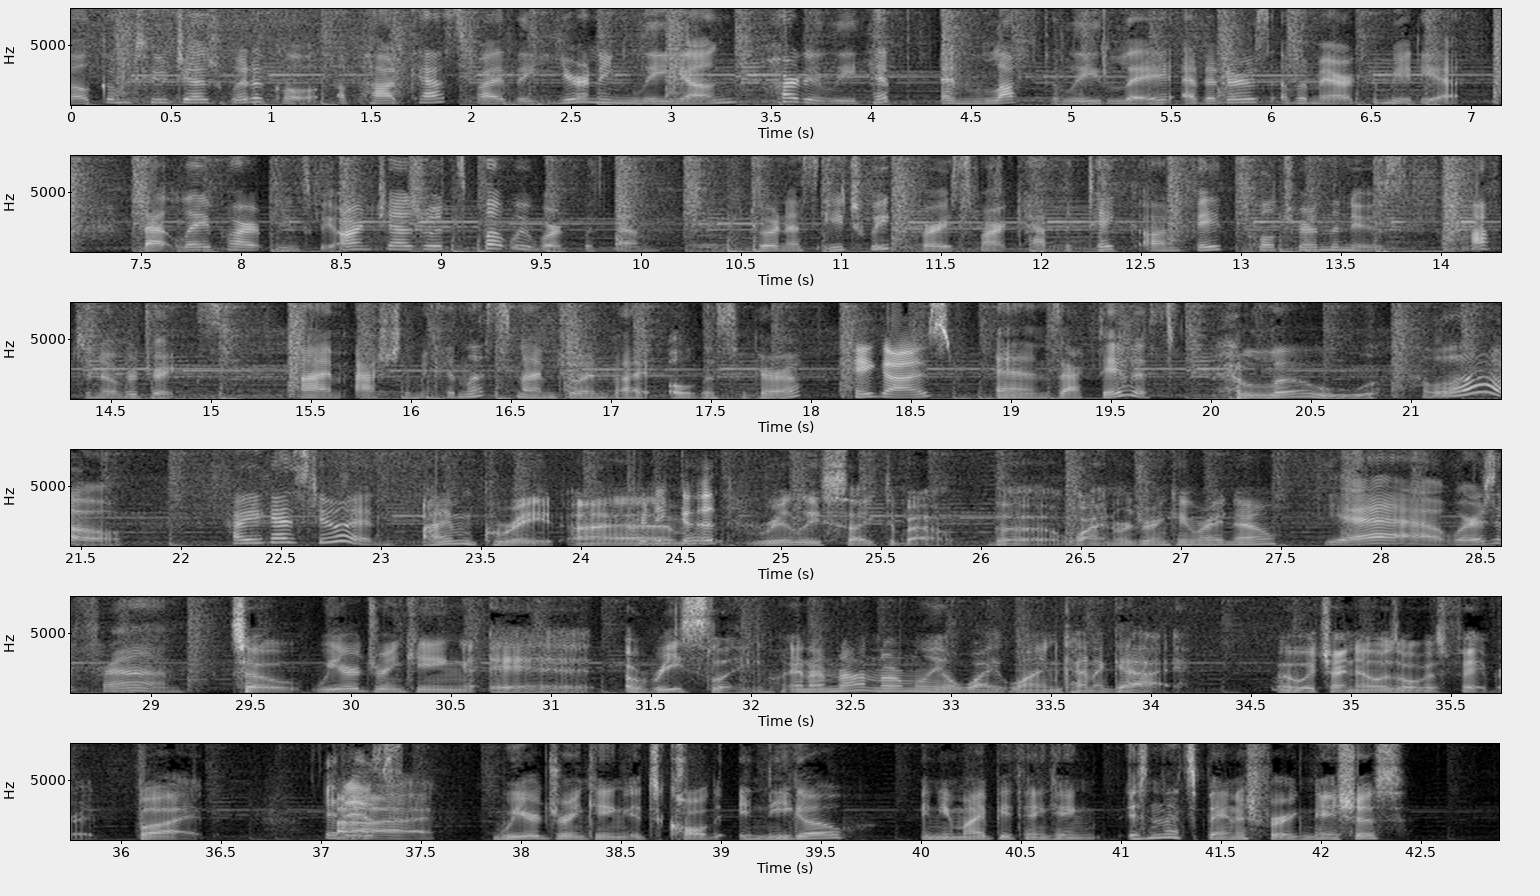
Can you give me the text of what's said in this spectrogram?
welcome to Jesuitical, a podcast by the yearningly young, heartily hip, and loftily lay editors of America Media. That lay part means we aren't Jesuits, but we work with them. Join us each week for a smart Catholic take on faith, culture, and the news, often over drinks. I'm Ashley McKinless, and I'm joined by Olga Segura. Hey guys. And Zach Davis. Hello. Hello. How are you guys doing? I'm great. I'm Pretty good. Really psyched about the wine we're drinking right now. Yeah, where's it from? So we are drinking a, a Riesling, and I'm not normally a white wine kind of guy, which I know is Olga's favorite, but It is. uh, we are drinking. It's called Inigo, and you might be thinking, isn't that Spanish for Ignatius?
